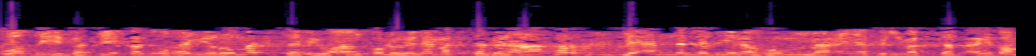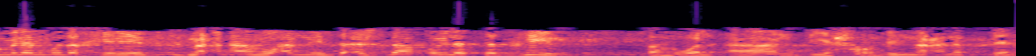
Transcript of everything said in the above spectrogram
وظيفتي قد أغير مكتبي وأنقله إلى مكتب آخر لأن الذين هم معي في المكتب أيضا من المدخنين. معناه أني سأشتاق إلى التدخين. فهو الآن في حرب مع نفسه.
